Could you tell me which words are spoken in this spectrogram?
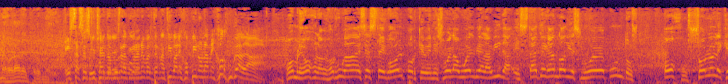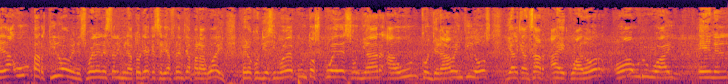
mejorar el promedio. Estás escuchando Blue Radio, la nueva alternativa. Alejo Pino, la mejor jugada. Hombre, ojo, la mejor jugada es este gol porque Venezuela vuelve a la vida. Está llegando a 19 puntos. Ojo, solo le queda un partido a Venezuela en esta eliminatoria que sería frente a Paraguay. Pero con 19 puntos puede soñar aún con llegar a 22 y alcanzar a Ecuador o a Uruguay en el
